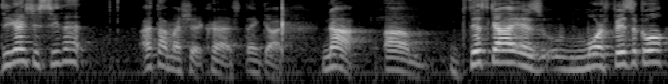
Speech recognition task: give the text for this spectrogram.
Do you guys just see that? I thought my shit crashed. Thank God. Nah. Um, this guy is more physical,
